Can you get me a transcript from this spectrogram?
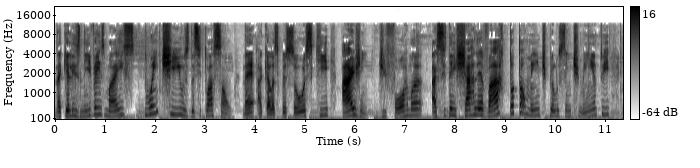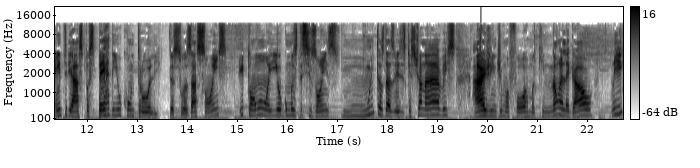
naqueles níveis mais doentios da situação, né? Aquelas pessoas que agem de forma a se deixar levar totalmente pelo sentimento e, entre aspas, perdem o controle das suas ações e tomam aí algumas decisões muitas das vezes questionáveis, agem de uma forma que não é legal e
